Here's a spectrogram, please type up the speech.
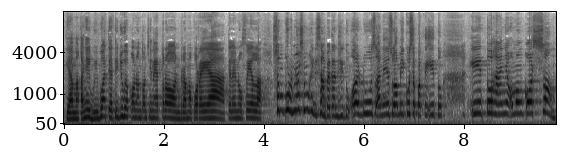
Ya makanya ibu-ibu hati-hati juga kalau nonton sinetron, drama Korea, telenovela. Sempurna semua yang disampaikan di situ. Aduh, seandainya suamiku seperti itu. Itu hanya omong kosong.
